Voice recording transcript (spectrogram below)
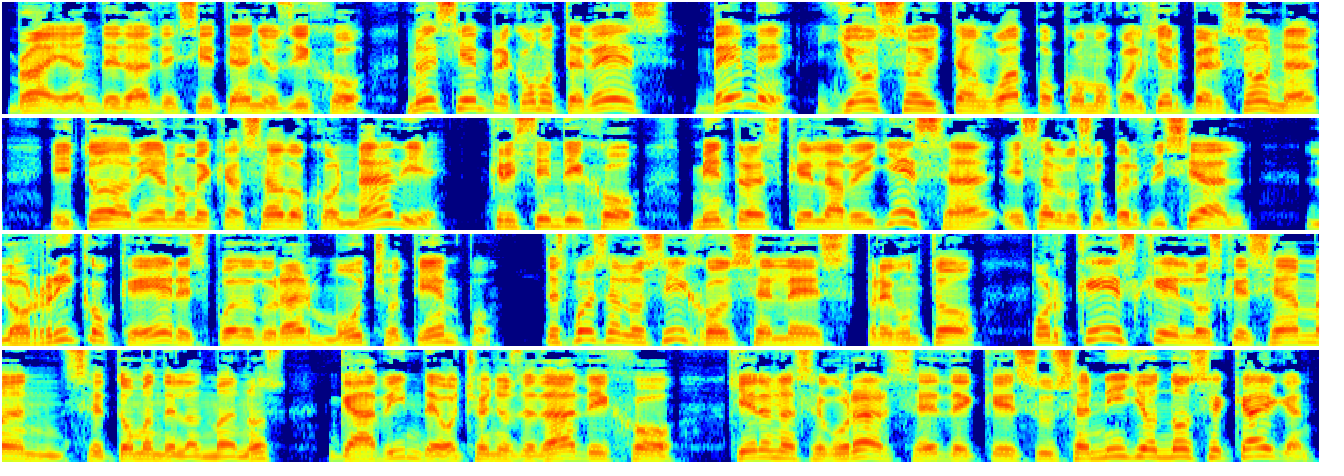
Brian, de edad de siete años, dijo, No es siempre cómo te ves, veme. Yo soy tan guapo como cualquier persona y todavía no me he casado con nadie. Christine dijo, Mientras que la belleza es algo superficial, lo rico que eres puede durar mucho tiempo. Después a los hijos se les preguntó, ¿por qué es que los que se aman se toman de las manos? Gavin, de ocho años de edad, dijo, quieren asegurarse de que sus anillos no se caigan,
